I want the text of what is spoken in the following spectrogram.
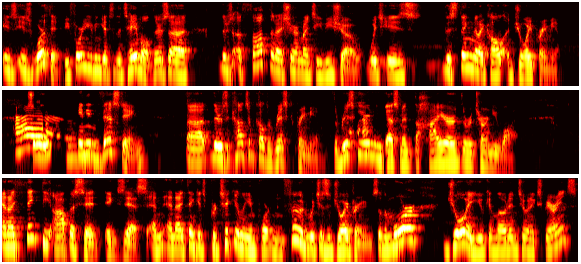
is is worth it before you even get to the table. There's a there's a thought that I share in my TV show, which is this thing that I call a joy premium. Oh. So in investing, uh, there's a concept called the risk premium. The riskier an investment, the higher the return you want. And I think the opposite exists. And, and I think it's particularly important in food, which is a joy premium. So the more joy you can load into an experience,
